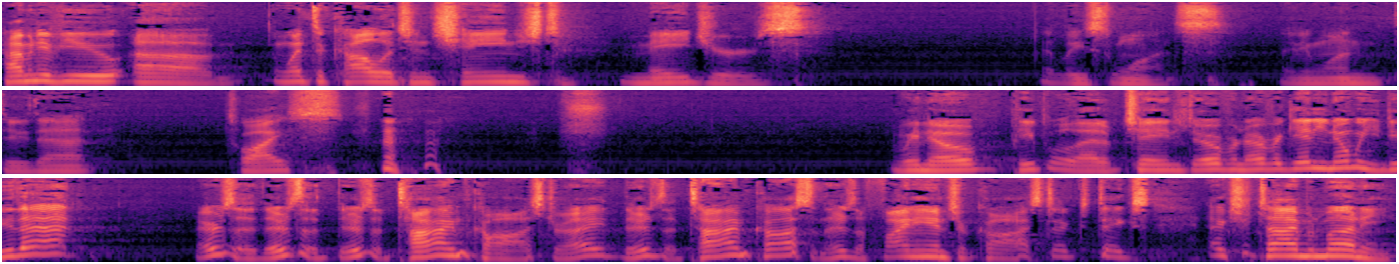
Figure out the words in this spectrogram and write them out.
How many of you uh, went to college and changed majors at least once? Anyone do that? Twice? we know people that have changed over and over again. You know when you do that? There's a there's a there's a time cost, right? There's a time cost and there's a financial cost. It takes extra time and money.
